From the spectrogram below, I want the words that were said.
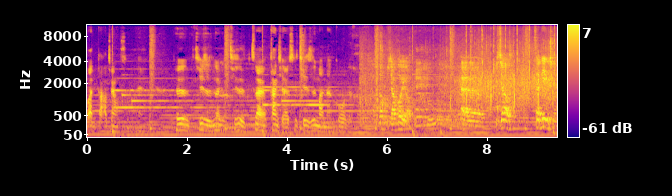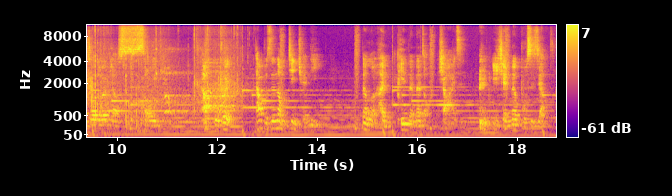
乱打这样子，哎，就是其实那个其实在看起来是其实是蛮难过的。都比较会有，呃，比较在练球的时候都会比较收一点，他不会，他不是那种尽全力，那个很拼的那种小孩子，以前呢不是这样子，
